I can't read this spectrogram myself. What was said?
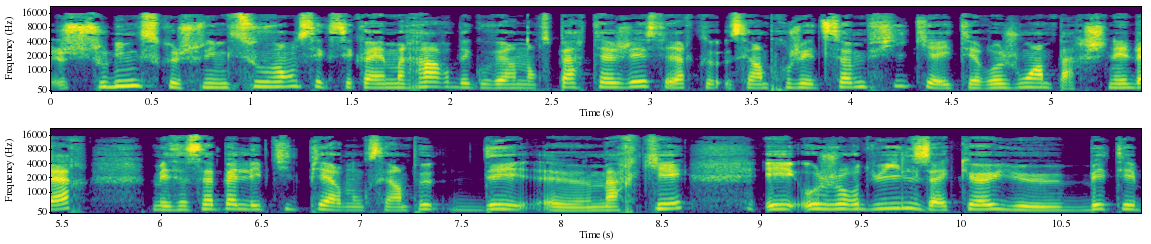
je souligne ce que je souligne souvent, c'est que c'est quand même rare des gouvernances partagées. C'est-à-dire que c'est un projet de Somfy qui a été rejoint par Schneider, mais ça s'appelle les petites pierres, donc c'est un peu démarqué. Et aujourd'hui, ils accueillent euh, BT+,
